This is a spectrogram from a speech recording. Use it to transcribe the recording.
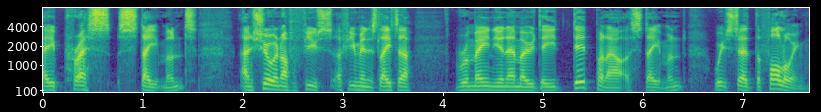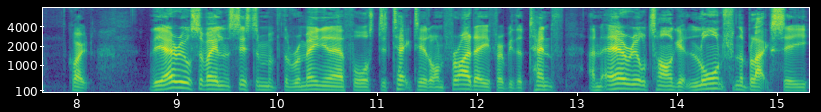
a press statement. And sure enough, a few a few minutes later, Romanian MOD did put out a statement which said the following quote. The aerial surveillance system of the Romanian Air Force detected on Friday, February the 10th, an aerial target launched from the Black Sea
